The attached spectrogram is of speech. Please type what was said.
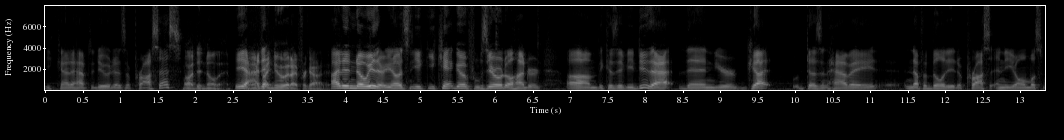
You kind of have to do it as a process. Well, I didn't know that. Yeah, if I, I, knew it, I forgot it. I didn't know either. You know, it's you, you can't go from zero to 100 um, because if you do that, then your gut doesn't have a enough ability to process, and you almost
